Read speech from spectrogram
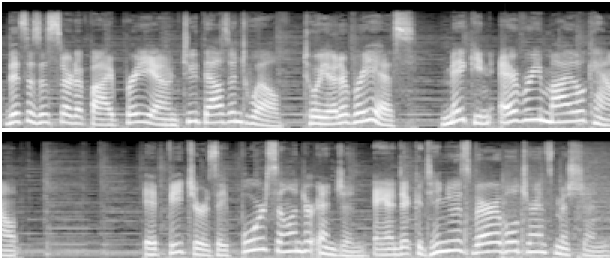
This is a certified pre-owned 2012 Toyota Prius, making every mile count. It features a four-cylinder engine and a continuous variable transmission.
